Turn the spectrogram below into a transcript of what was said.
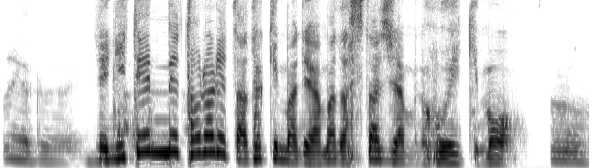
とにかくで2点目取られた時まではまだスタジアムの雰囲気もうん、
